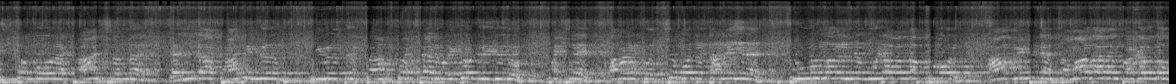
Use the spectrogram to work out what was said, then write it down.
ഇഷ്ടം പോലെ കാശുണ്ട് എല്ലാ കാര്യങ്ങളും ജീവിതത്തിൽ പെർഫെക്റ്റായി പോയിക്കൊണ്ടിരിക്കുന്നു. പക്ഷേ അവിടെ കൊച്ചുമോന്റെ തലയിൽ ട്യൂമറിന്റെ മുഴ വന്നപ്പോൾ ആ വീട്ടിലെ സമാധാനം തകർന്നോ.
